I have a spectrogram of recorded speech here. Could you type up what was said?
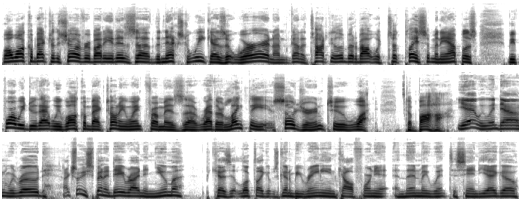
Well, welcome back to the show, everybody. It is uh, the next week, as it were, and I'm going to talk to you a little bit about what took place in Minneapolis. Before we do that, we welcome back Tony Wink from his uh, rather lengthy sojourn to what? To Baja. Yeah, we went down, we rode. Actually, we spent a day riding in Yuma because it looked like it was going to be rainy in California. And then we went to San Diego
